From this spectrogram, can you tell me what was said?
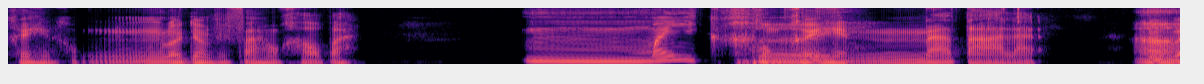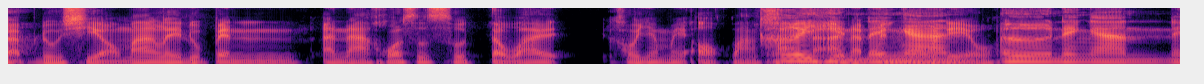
เคยเห็นของรถยนต์ไฟฟ้าของเขาปะอืมไม่เคยผมเคยเห็นหน้าตาแล้วอ่าดูแบบดูเฉียวมากเลยดูเป็นอนาคตสุดๆ แต่ว่าเขายังไม่ออกวางเคขายยเห็นอัในป็งานโมเดลเออในงานใน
